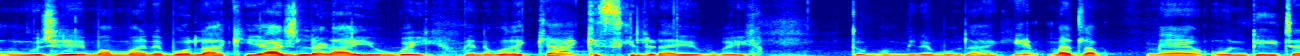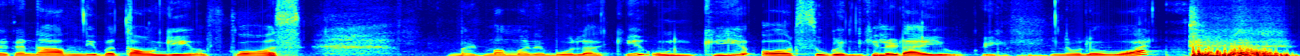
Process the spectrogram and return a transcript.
मुझे मम्मा ने बोला कि आज लड़ाई हो गई। मैंने बोला, क्या? किसकी लड़ाई हो गई? तो मम्मी ने बोला कि मतलब मैं उन टीचर का नाम नहीं बताऊँगी ऑफ़ कोर्स बट मम्मा ने बोला कि उनकी और सुगंध की लड़ाई हो गई। मैंने बोला व्हाट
